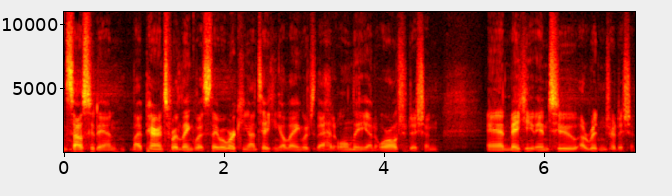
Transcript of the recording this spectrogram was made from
in South Sudan. My parents were linguists. They were working on taking a language that had only an oral tradition and making it into a written tradition.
